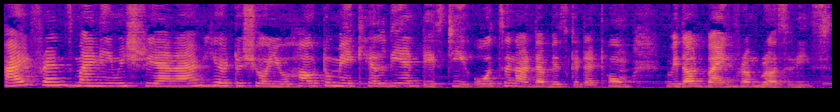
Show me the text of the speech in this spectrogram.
Hi friends, my name is Shriya and I am here to show you how to make healthy and tasty oats and atta biscuit at home without buying from groceries.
